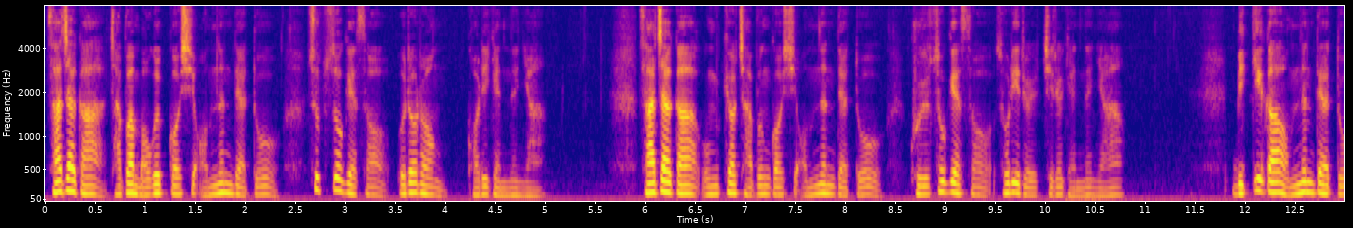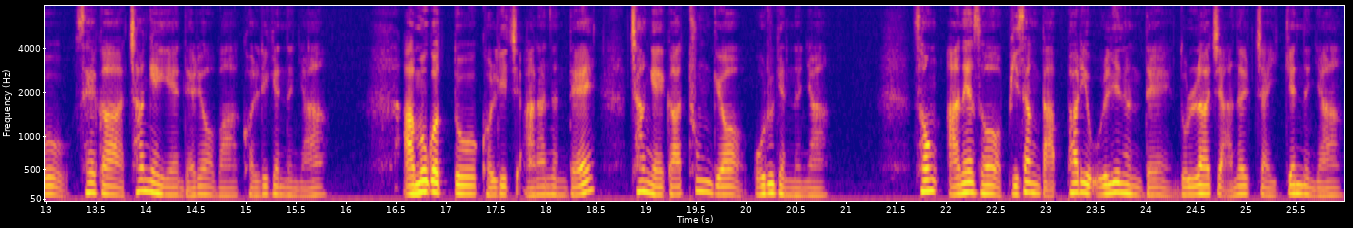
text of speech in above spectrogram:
사자가 잡아먹을 것이 없는데도 숲속에서 으러렁 거리겠느냐. 사자가 움켜 잡은 것이 없는데도 굴 속에서 소리를 지르겠느냐. 미끼가 없는데도 새가 창해에 내려와 걸리겠느냐? 아무것도 걸리지 않았는데 창해가 퉁겨 오르겠느냐? 성 안에서 비상 나팔이 울리는데 놀라지 않을 자 있겠느냐?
